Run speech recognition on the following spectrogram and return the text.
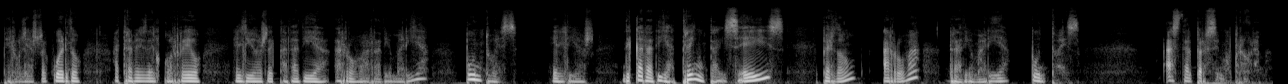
pero les recuerdo a través del correo el dios de cada día arroba radiomaria.es. El dios de cada día 36, perdón, arroba. Hasta el próximo programa.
